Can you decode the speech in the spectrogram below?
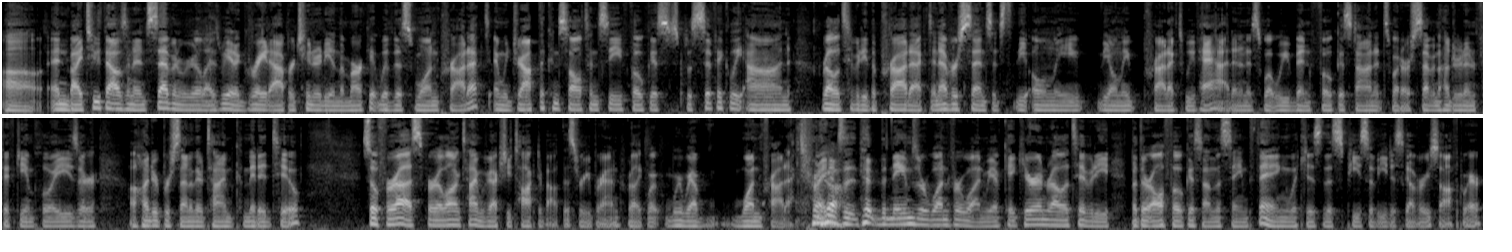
Uh, and by 2007, we realized we had a great opportunity in the market with this one product, and we dropped the consultancy, focused specifically on relativity, the product. And ever since, it's the only the only product we've had, and it's what we've been focused on. It's what our 750 employees are 100 percent of their time committed to. So for us, for a long time, we've actually talked about this rebrand. We're like, we we have one product, right? Yeah. It's a, the names are one for one. We have kCura and Relativity, but they're all focused on the same thing, which is this piece of e-discovery software.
